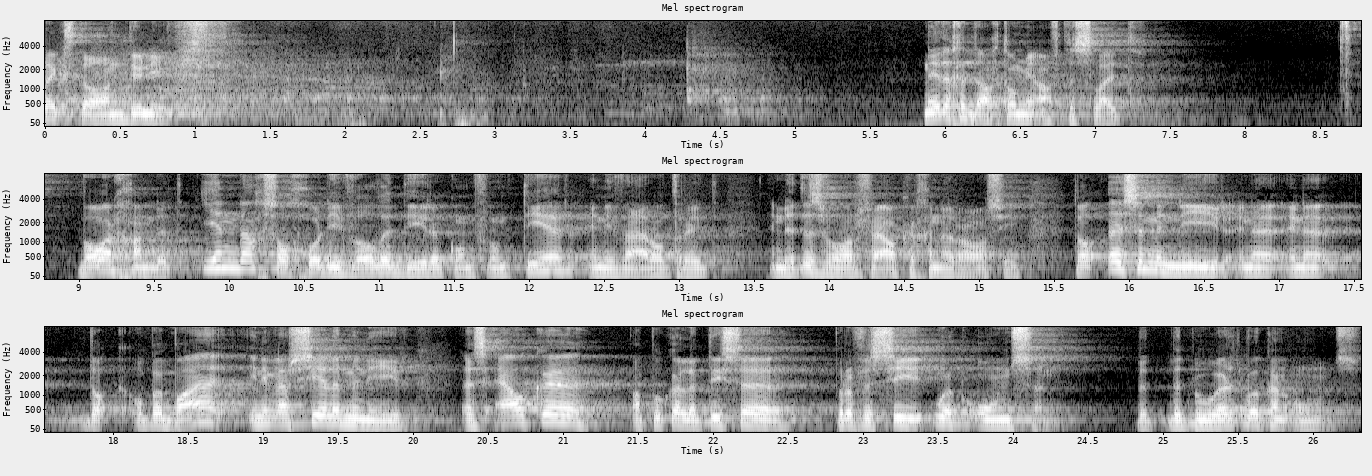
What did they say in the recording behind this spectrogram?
niks daaraan doen nie. Net 'n gedagte om jy af te sluit. Waar gaan dit? Eendag sal God die wilde diere konfronteer en die wêreld red en dit is waar vir elke generasie. Daar is 'n manier en 'n en 'n op 'n baie universele manier is elke apokaliptiese profesie ook onsin. Dit dit behoort ook aan ons.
